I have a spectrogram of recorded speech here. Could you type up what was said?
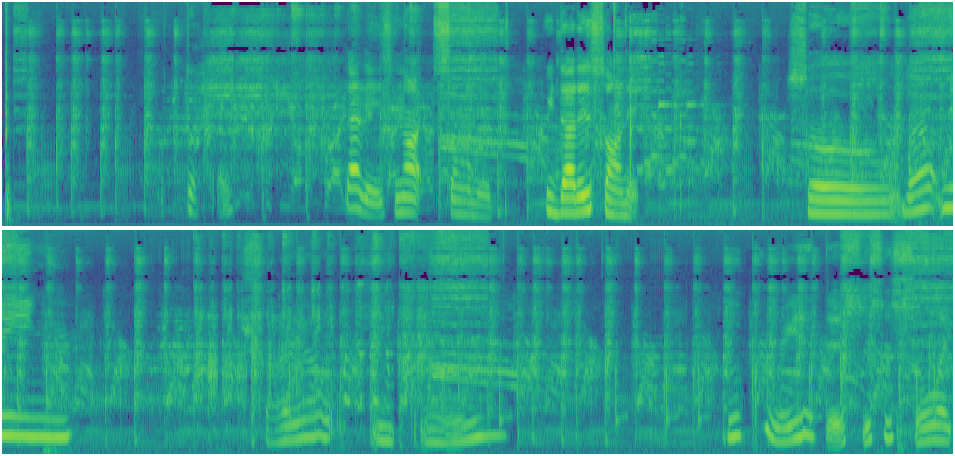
What the heck? That is not Sonic. Wait, that is Sonic. So that means try out. Who um, created this? This is so like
